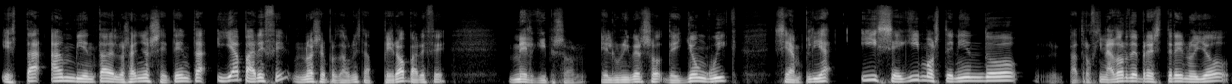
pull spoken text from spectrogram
está ambientada en los años 70 y aparece, no es el protagonista, pero aparece Mel Gibson. El universo de John Wick se amplía y seguimos teniendo, el patrocinador de preestreno yo,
